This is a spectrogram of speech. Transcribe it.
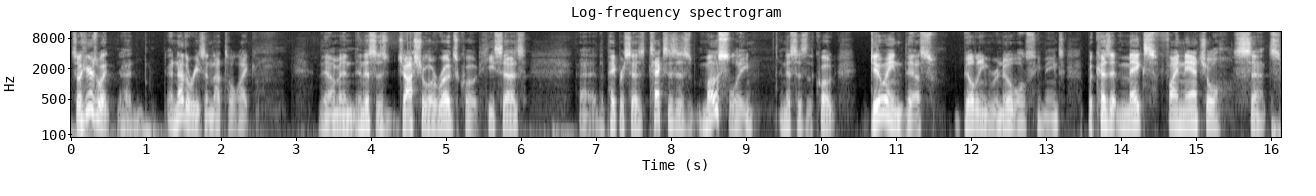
So here's what uh, another reason not to like them, and, and this is Joshua Rhodes' quote. He says, uh, the paper says, Texas is mostly, and this is the quote, doing this, building renewables, he means, because it makes financial sense.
